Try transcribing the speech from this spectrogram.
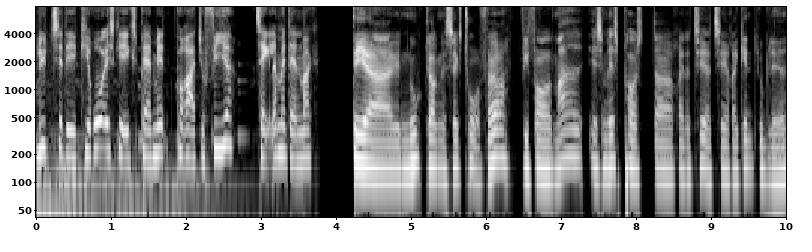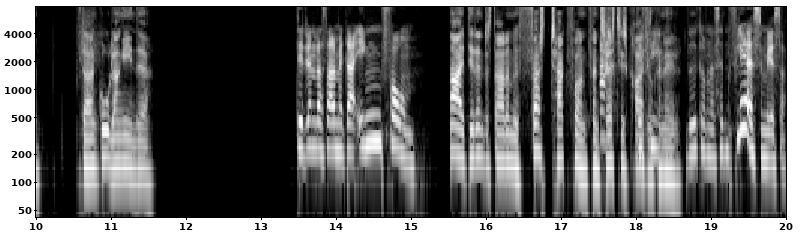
Lyt til det kirurgiske eksperiment på Radio 4, taler med Danmark. Det er nu klokken 6.42. Vi får meget sms-post, der relaterer til regentjubilæet. Der er en god lang en der. Det er den, der starter med, der er ingen form. Nej, det er den, der starter med først tak for en fantastisk ah, radiokanal. vedkommende har sendt flere sms'er.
